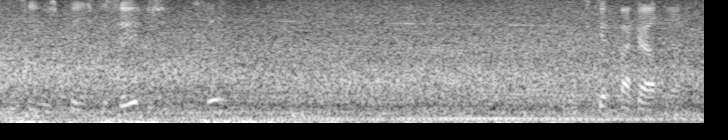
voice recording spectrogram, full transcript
And he was pleased to see it, as you can see. Let's get back out there.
